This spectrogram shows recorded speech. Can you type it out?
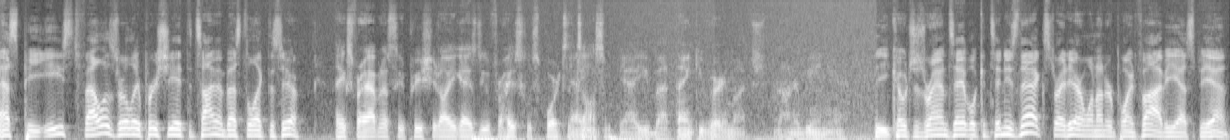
SP East. Fellas, really appreciate the time and best of luck this year. Thanks for having us. We appreciate all you guys do for high school sports. It's yeah, awesome. Yeah, you bet. Thank you very much. An honor being here. The Coaches Roundtable continues next, right here on 100.5 ESPN.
